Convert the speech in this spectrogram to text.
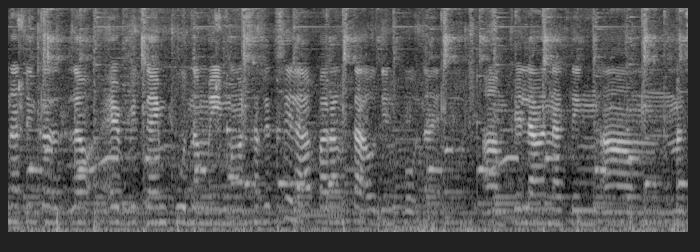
po natin every time po na may mga sakit sila, parang tao din po na um, kailangan nating um, mas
